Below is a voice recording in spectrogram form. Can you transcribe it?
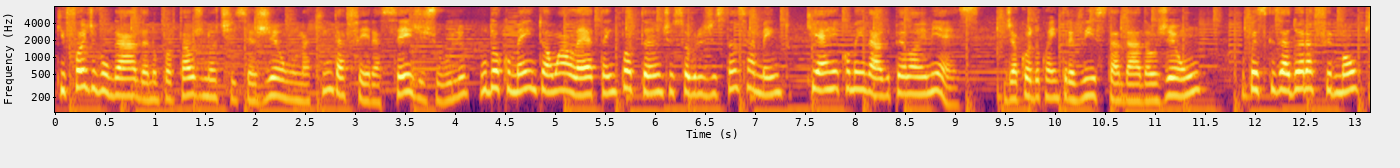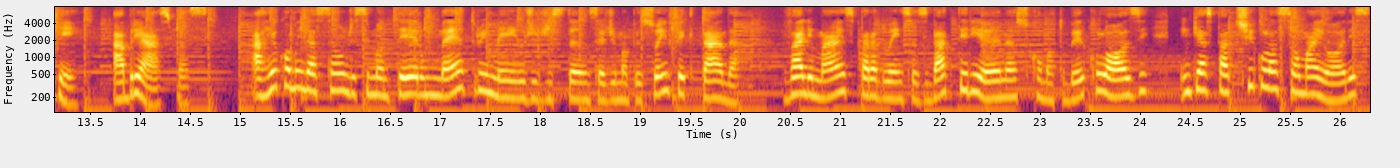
que foi divulgada no portal de notícias G1 na quinta-feira, 6 de julho, o documento é um alerta importante sobre o distanciamento que é recomendado pela OMS. De acordo com a entrevista dada ao G1, o pesquisador afirmou que, abre aspas, a recomendação de se manter um metro e meio de distância de uma pessoa infectada vale mais para doenças bacterianas como a tuberculose, em que as partículas são maiores,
